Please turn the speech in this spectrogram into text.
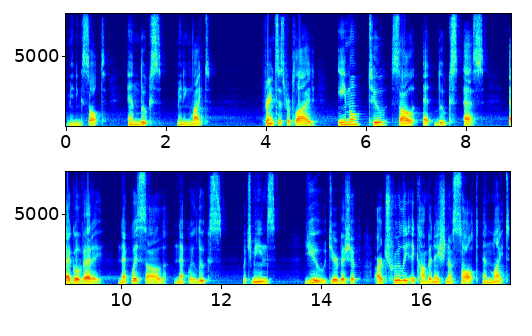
meaning salt, and lux, meaning light. Francis replied, Imo tu sal et lux es, ego vere, neque sal, neque lux, which means, You, dear Bishop, are truly a combination of salt and light,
